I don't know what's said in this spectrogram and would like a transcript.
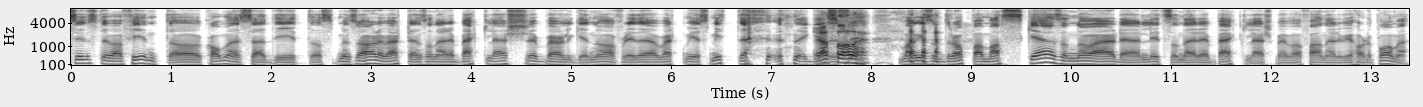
syns det var fint å komme seg dit, og, men så har det vært en sånn backlash-bølge nå, fordi det har vært mye smitte under GDC. Mange som droppa maske, så nå er det en litt sånn der backlash med hva faen er det vi holder på med.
